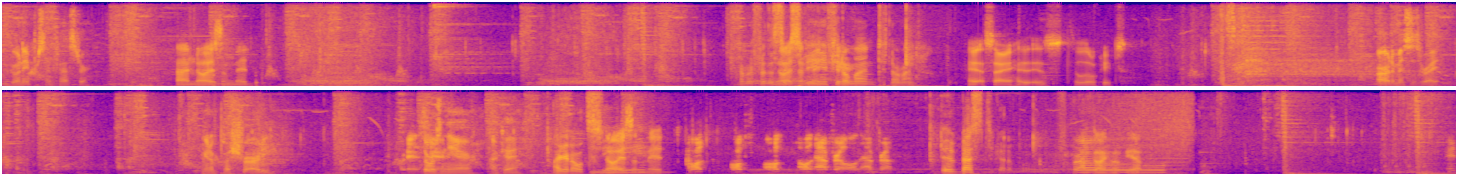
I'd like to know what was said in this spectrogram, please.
I'm going 8% faster. Uh, noise in mid. Coming for the Noise on 6B mid if you don't here. mind. Never mind. Yeah, sorry, it is the little creeps. Artemis is right. I'm gonna push for Artie. What is Thor's in the air. Okay. I can ult C. Noise in mid. Alt, alt, alt, alt, Afro, alt, Afro. If best, you gotta move. Bro. I'm going with you. An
